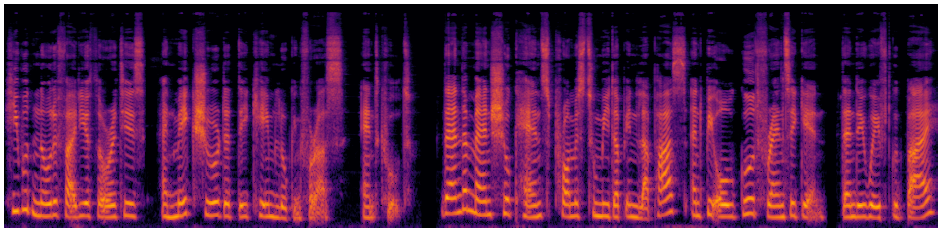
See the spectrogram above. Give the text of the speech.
he would notify the authorities and make sure that they came looking for us. End quote. Then the men shook hands, promised to meet up in La Paz and be all good friends again. Then they waved goodbye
